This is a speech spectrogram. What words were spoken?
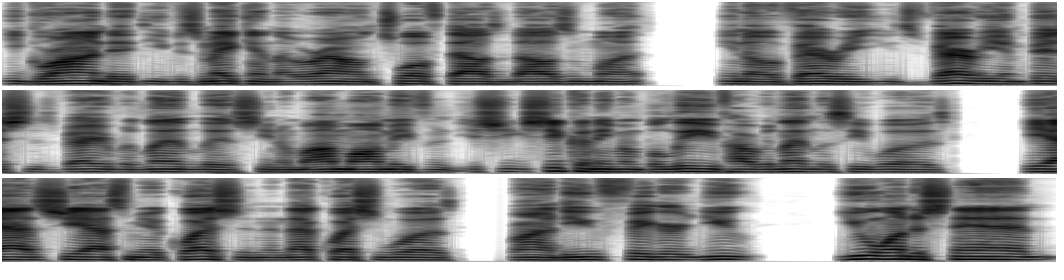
he grinded. He was making around twelve thousand dollars a month. You know, very he's very ambitious, very relentless. You know, my mom even she she couldn't even believe how relentless he was. He asked she asked me a question, and that question was, Brian, do you figure you you understand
